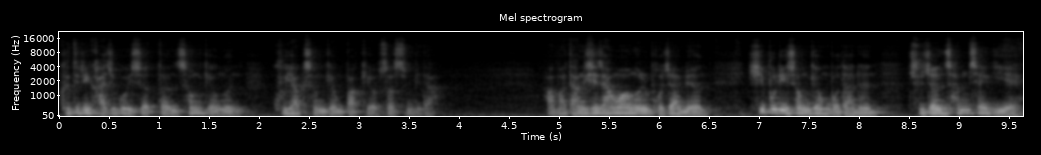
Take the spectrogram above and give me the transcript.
그들이 가지고 있었던 성경은 구약 성경밖에 없었습니다. 아마 당시 상황을 보자면 히브리 성경보다는 주전 3세기에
